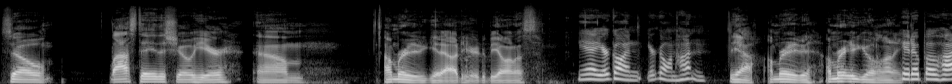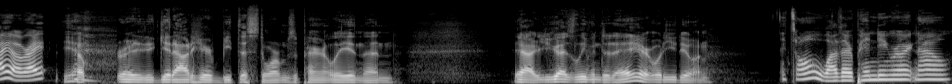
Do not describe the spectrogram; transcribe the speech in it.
So, last day of the show here. Um, I'm ready to get out here. To be honest, yeah, you're going. You're going hunting. yeah, I'm ready to. I'm ready to go hunting. Hit up Ohio, right? Yep, ready to get out of here, beat the storms apparently, and then. Yeah, are you guys leaving today, or what are you doing? It's all weather pending right now,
